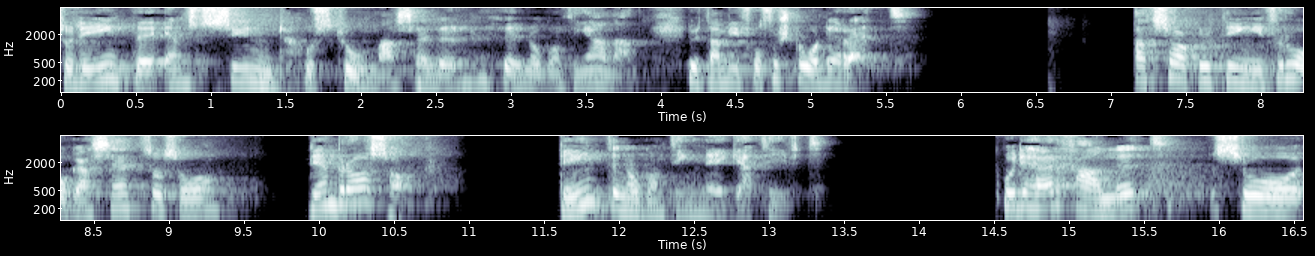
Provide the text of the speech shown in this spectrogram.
Så det är inte en synd hos Thomas eller någonting annat, utan vi får förstå det rätt. Att saker och ting ifrågasätts och så, det är en bra sak. Det är inte någonting negativt. Och i det här fallet så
